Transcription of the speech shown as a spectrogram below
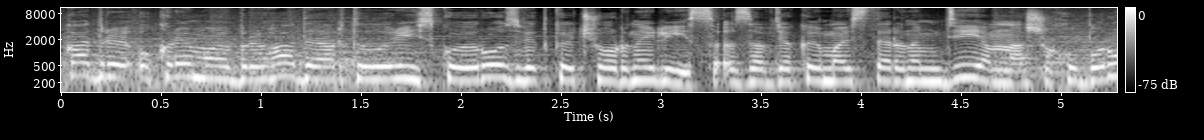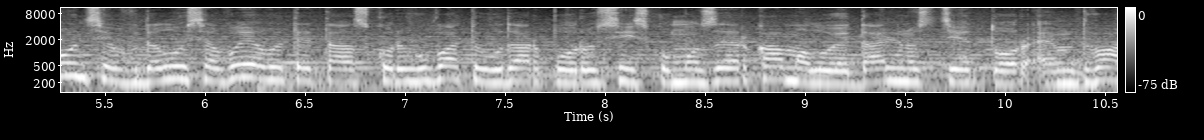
Кадри окремої бригади артилерійської розвідки Чорний ліс. Завдяки майстерним діям наших оборонців вдалося виявити та скоригувати удар по російському ЗРК малої дальності Тор М2.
